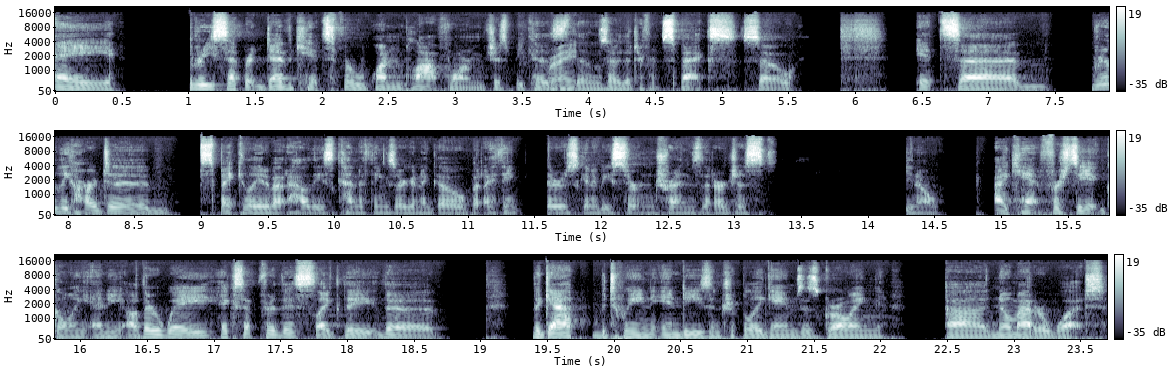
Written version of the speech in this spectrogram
a three separate dev kits for one platform just because right. those are the different specs. So it's uh, really hard to speculate about how these kind of things are going to go, but I think there's going to be certain trends that are just, you know, I can't foresee it going any other way except for this. Like the the the gap between indies and AAA games is growing uh, no matter what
